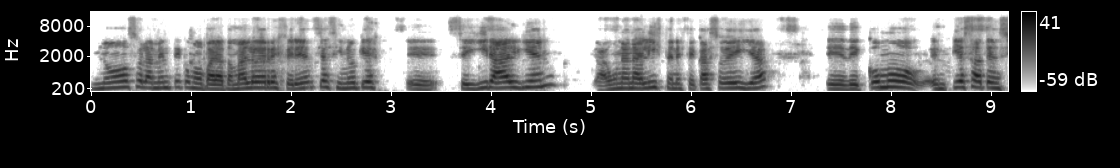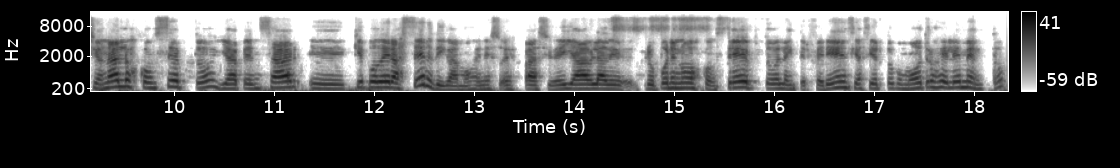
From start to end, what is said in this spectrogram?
no solamente como para tomarlo de referencia, sino que es seguir a alguien, a un analista, en este caso ella, eh, de cómo empieza a tensionar los conceptos y a pensar eh, qué poder hacer, digamos, en esos espacios. Ella habla de, propone nuevos conceptos, la interferencia, ¿cierto? Como otros elementos,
